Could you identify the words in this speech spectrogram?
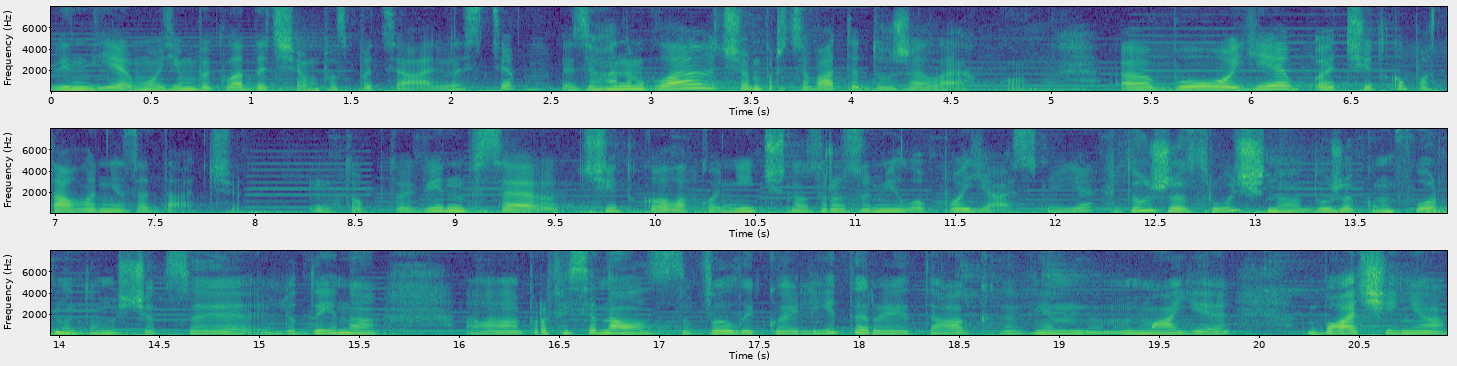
Він є моїм викладачем по спеціальності. З Євгеном Миколаєвичем працювати дуже легко, е, бо є е, чітко поставлені задачі. Тобто він все чітко, лаконічно, зрозуміло пояснює. Дуже зручно, дуже комфортно, тому що це людина, професіонал з великої літери. Так він має бачення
